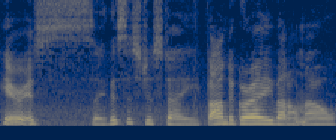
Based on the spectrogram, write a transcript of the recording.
Here is see this is just a find a grave. I don't know.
